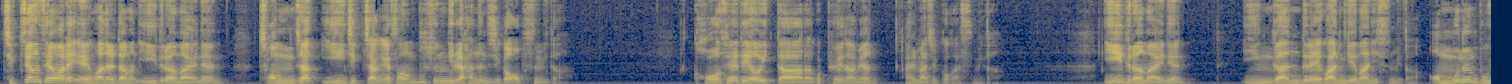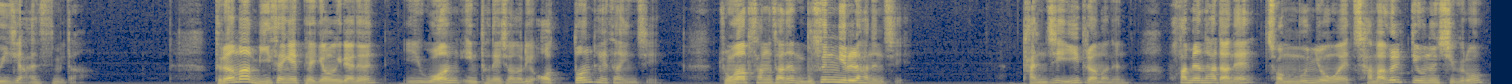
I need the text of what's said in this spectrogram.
직장 생활의 애환을 담은 이 드라마에는 정작 이 직장에서 무슨 일을 하는지가 없습니다. 거세되어 있다라고 표현하면 알맞을 것 같습니다. 이 드라마에는 인간들의 관계만 있습니다. 업무는 보이지 않습니다. 드라마 미생의 배경이 되는 이 원 인터내셔널이 어떤 회사인지, 종합 상사는 무슨 일을 하는지, 단지 이 드라마는 화면 하단에 전문 용어의 자막을 띄우는 식으로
